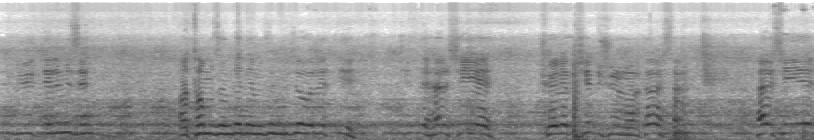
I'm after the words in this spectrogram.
Bizim büyüklerimizin, atamızın, dedemizin bize öğrettiği. Şimdi her şeyi şöyle bir şey düşünün arkadaşlar. Her şeyi eee,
